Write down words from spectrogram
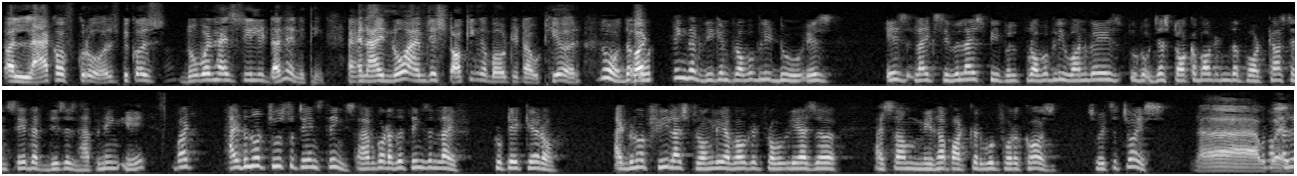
a lakh of crores because no one has really done anything. And I know I'm just talking about it out here. No, the but only thing that we can probably do is is like civilized people. Probably one way is to do- just talk about it in the podcast and say that this is happening. A, but I do not choose to change things. I have got other things in life to take care of. I do not feel as strongly about it probably as a as some Medha Patkar would for a cause. So it's a choice. Ah, Well, well,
